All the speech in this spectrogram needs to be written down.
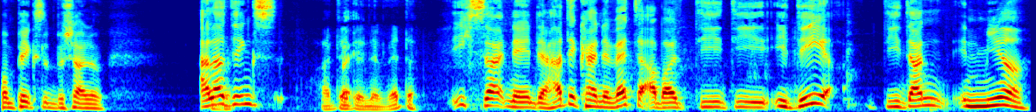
vom Pixelbeschallung. Allerdings, Hat er denn eine Wette? ich sage, nee, der hatte keine Wette, aber die, die Idee, die dann in mir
